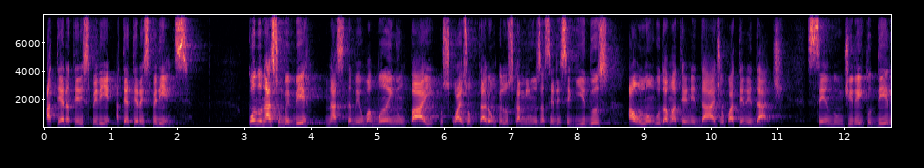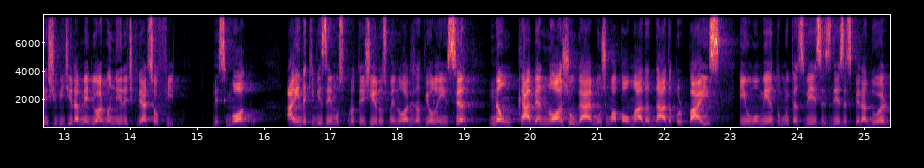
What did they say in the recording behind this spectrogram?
até ter, até ter a experiência. Quando nasce um bebê, nasce também uma mãe e um pai, os quais optarão pelos caminhos a serem seguidos ao longo da maternidade ou paternidade, sendo um direito deles dividir a melhor maneira de criar seu filho. Desse modo, ainda que visemos proteger os menores da violência, não cabe a nós julgarmos uma palmada dada por pais em um momento muitas vezes desesperador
